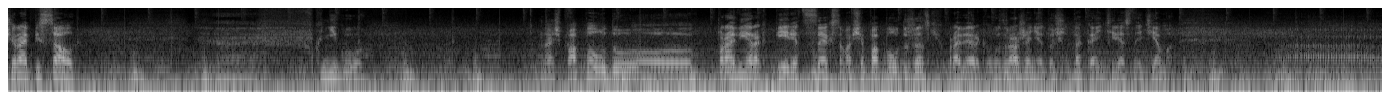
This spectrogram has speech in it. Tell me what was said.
Вчера писал э, в книгу Значит, по поводу проверок перед сексом, вообще по поводу женских проверок и возражений, это очень такая интересная тема. А,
